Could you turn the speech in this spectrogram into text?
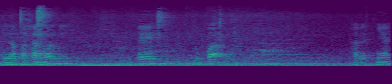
tinggal pasang lagi. Eh lupa karetnya.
